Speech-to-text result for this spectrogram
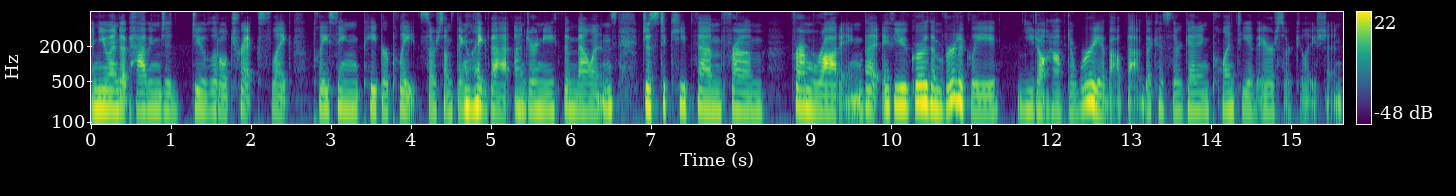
And you end up having to do little tricks like placing paper plates or something like that underneath the melons just to keep them from from rotting. But if you grow them vertically, you don't have to worry about that because they're getting plenty of air circulation.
